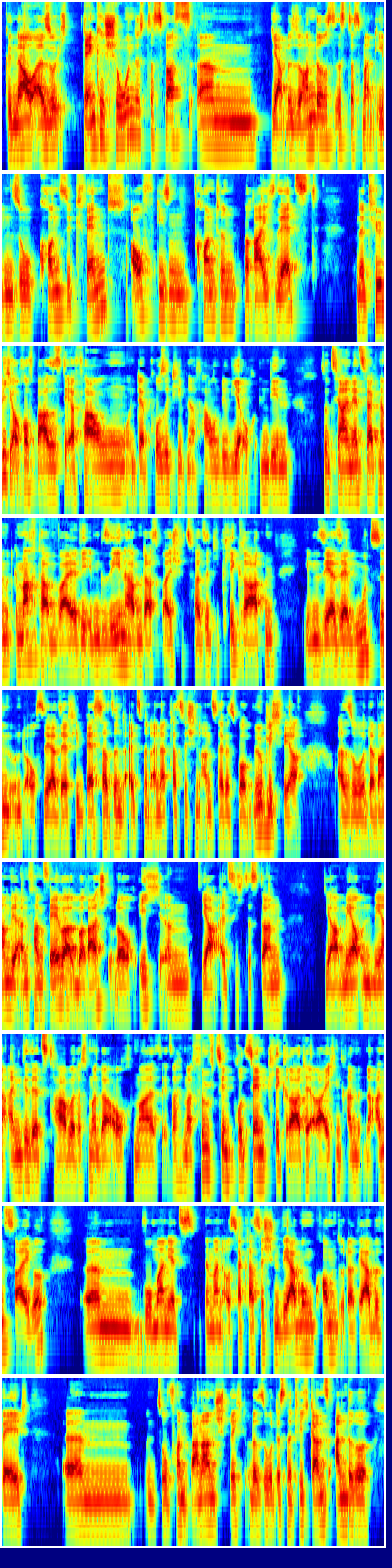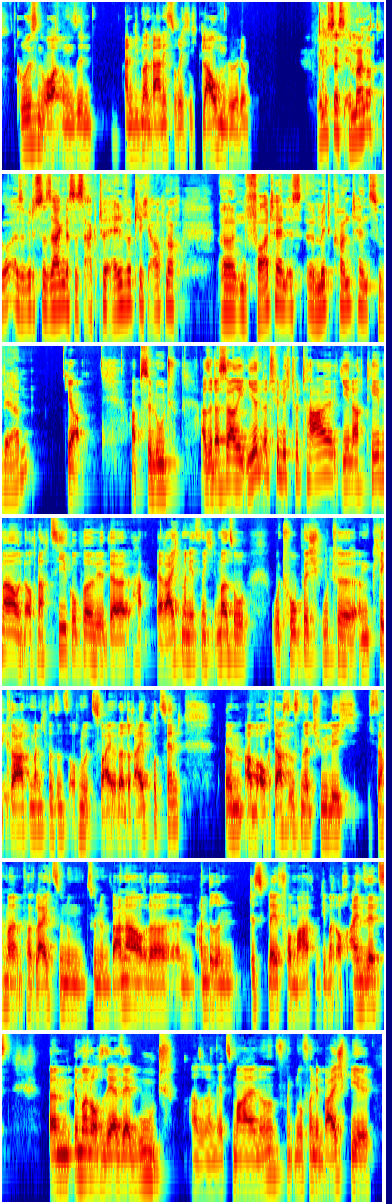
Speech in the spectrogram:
Genau, also ich denke schon, dass das was ähm, ja Besonderes ist, dass man eben so konsequent auf diesen Content-Bereich setzt. Natürlich auch auf Basis der Erfahrungen und der positiven Erfahrungen, die wir auch in den sozialen Netzwerken damit gemacht haben, weil wir eben gesehen haben, dass beispielsweise die Klickraten eben sehr, sehr gut sind und auch sehr, sehr viel besser sind, als mit einer klassischen Anzeige es überhaupt möglich wäre. Also da waren wir anfangs selber überrascht oder auch ich, ähm, ja, als ich das dann ja mehr und mehr eingesetzt habe, dass man da auch mal, sag ich mal, 15 Prozent Klickrate erreichen kann mit einer Anzeige, ähm, wo man jetzt, wenn man aus der klassischen Werbung kommt oder Werbewelt ähm, und so von Bannern spricht oder so, das natürlich ganz andere Größenordnungen sind, an die man gar nicht so richtig glauben würde. Und ist das immer noch so? Also würdest du sagen, dass es aktuell wirklich auch noch äh, ein Vorteil ist, äh, mit Content zu werben? Ja, absolut. Also das variiert natürlich total, je nach Thema und auch nach Zielgruppe. Da erreicht man jetzt nicht immer so utopisch gute ähm, Klickraten. Manchmal sind es auch nur zwei oder drei Prozent. Ähm, aber auch das ist natürlich, ich sag mal, im Vergleich zu einem, zu Banner oder ähm, anderen Display-Formaten, die man auch einsetzt, ähm, immer noch sehr, sehr gut. Also wenn wir jetzt mal ne, von, nur von dem Beispiel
